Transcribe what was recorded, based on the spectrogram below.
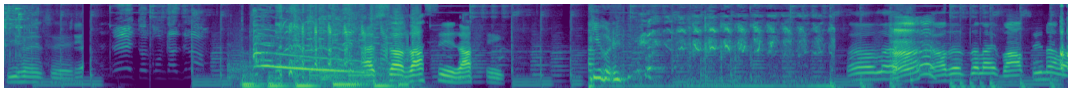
কি হয়েছে? এই তোর কোন কাজ দিলাম? আচ্ছা যাচ্ছি যাচ্ছি তাহলে কাজের বেলায় বাঁচি না বা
